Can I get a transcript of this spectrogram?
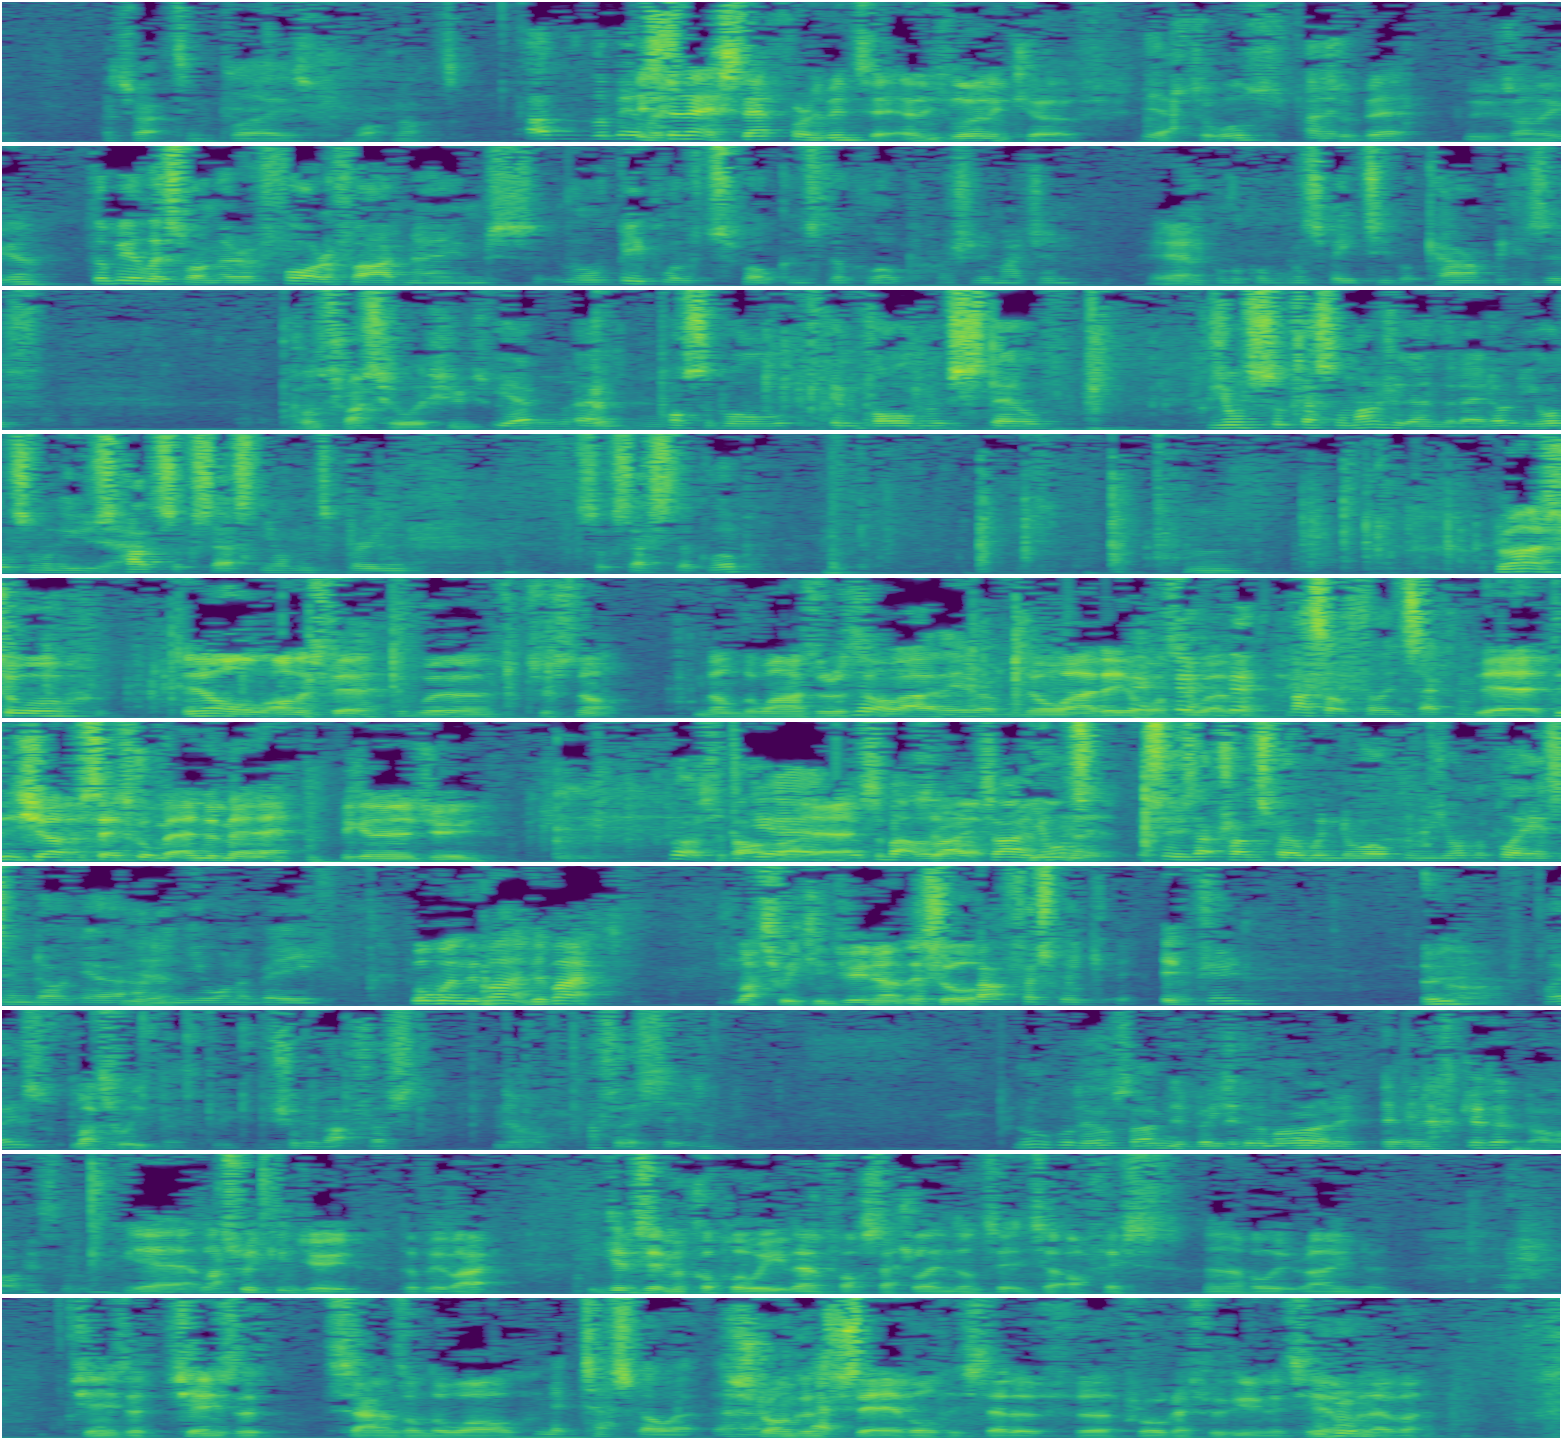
attracting players, whatnot. Uh, be It's the next step for him, isn't it? And his learning curve Yeah. comes to us And just a bit, moves on again. there'll be a list one. There are four or five names. There'll people have spoken to the club. I should imagine. Yeah, People the club want to speak to but can't because of contractual issues. yeah, probably. um, possible involvement still. Because you want a successful manager at the end of the day, don't you? You want someone who's Yeah. had success and you want them to bring success to the club. Right, so in all honesty, we're just not none the wiser at all. No idea. No idea whatsoever. Nice little fill-in segment. yeah, didn't Sharpie say it's going to be end of May, beginning of June? That's about Yeah. right. It's about the right time. You want isn't it, as soon as that transfer window opens, you want the players in, don't you? Yeah. And you want to be Well, when they're back, they're back last week in June, aren't they? So back first week in June. Who? No, Players last week. should be back first No. after this season. Oh, bloody hell, Simon, you're beasting them already. They've been knackered at August. Yeah, last week in June they'll be back. It gives him a couple of weeks then for settling, doesn't it, into office and have a look round and change the change the signs on the wall. Nick Tesco at uh, strong and stable instead of uh, progress with unity or whatever.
